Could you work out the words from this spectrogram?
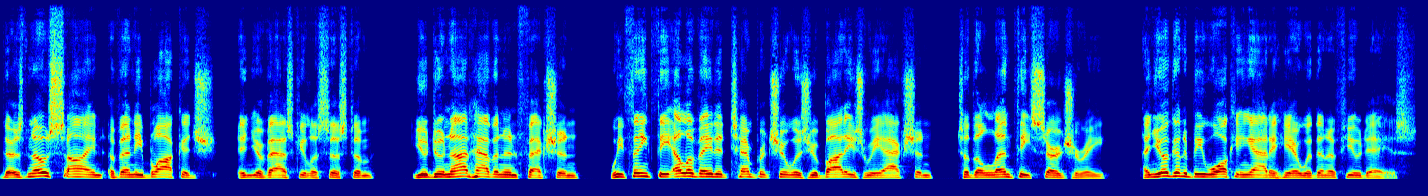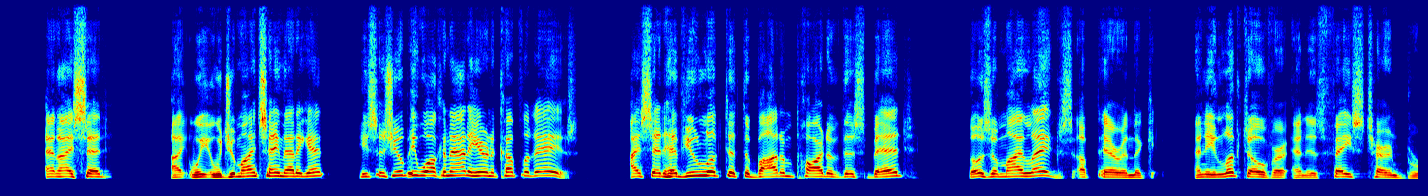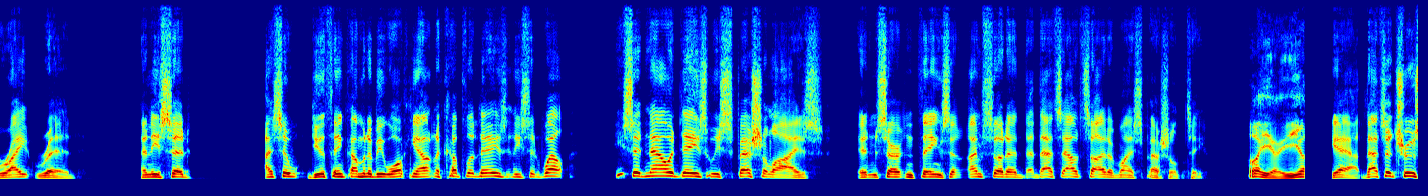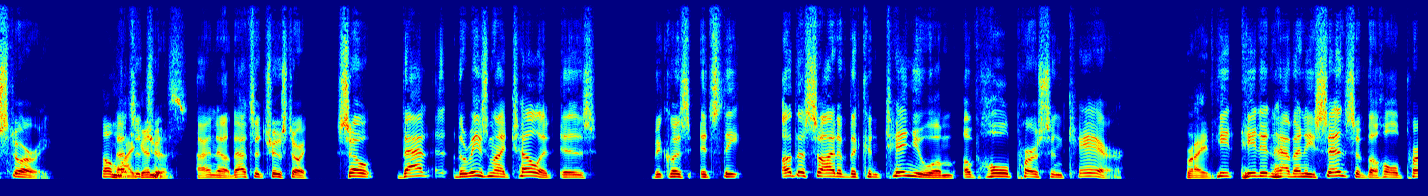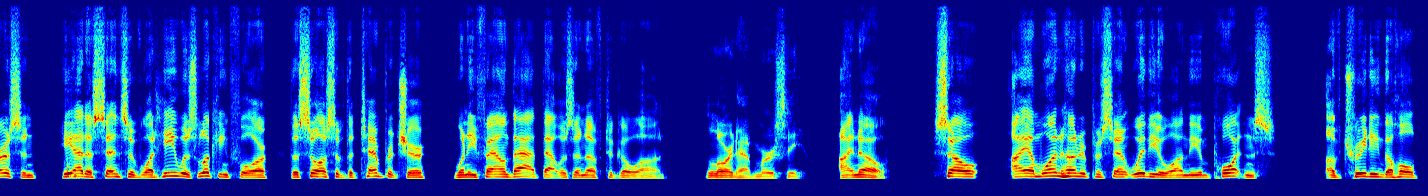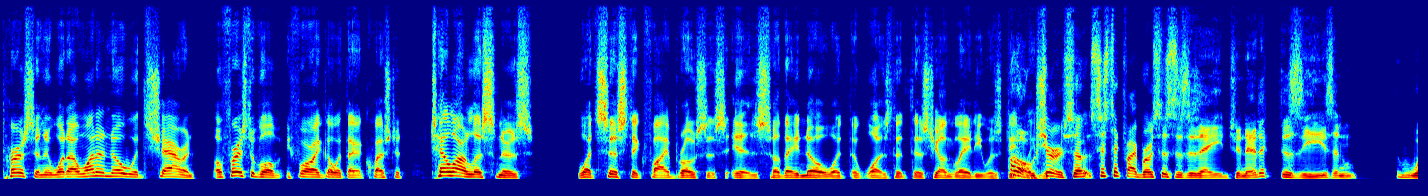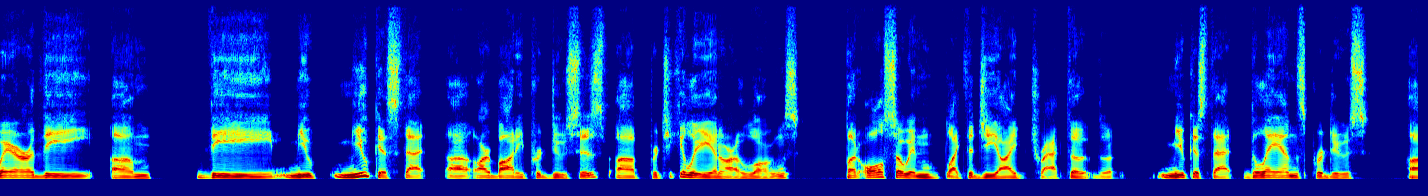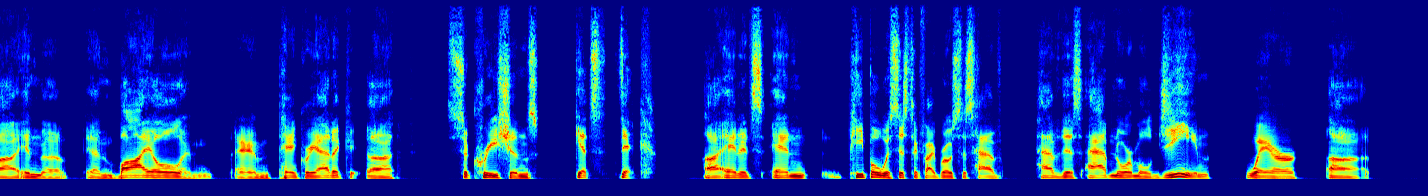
There's no sign of any blockage in your vascular system. You do not have an infection. We think the elevated temperature was your body's reaction to the lengthy surgery, and you're going to be walking out of here within a few days. And I said, I, Would you mind saying that again? He says, You'll be walking out of here in a couple of days. I said, Have you looked at the bottom part of this bed? Those are my legs up there in the. And he looked over and his face turned bright red. And he said, I said, Do you think I'm going to be walking out in a couple of days? And he said, Well, he said, nowadays we specialize in certain things. And I'm sort of, that's outside of my specialty. Oh, yeah. Yeah. Yeah. That's a true story. Oh, that's my goodness. True, I know. That's a true story. So, that the reason I tell it is because it's the other side of the continuum of whole person care. Right. He he didn't have any sense of the whole person. He had a sense of what he was looking for, the source of the temperature. When he found that, that was enough to go on. Lord have mercy. I know. So I am 100% with you on the importance of treating the whole person. And what I want to know with Sharon, oh, first of all, before I go with that question, tell our listeners what cystic fibrosis is so they know what it was that this young lady was dealing oh, with. Oh, sure. So cystic fibrosis is a genetic disease and where the um, the mu- mucus that uh, our body produces, uh, particularly in our lungs, but also in like the GI tract, the, the mucus that glands produce uh, in the in bile and and pancreatic uh, secretions gets thick, uh, and it's and people with cystic fibrosis have have this abnormal gene where uh,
